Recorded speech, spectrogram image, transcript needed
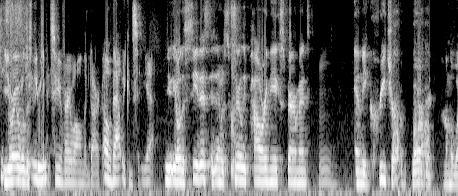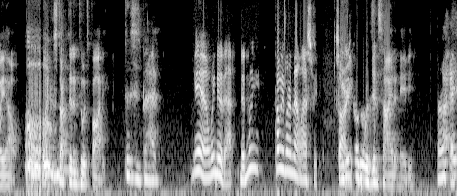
the. You were able to We see. can't see you very well in the dark. Oh, that we can see. Yeah. You were able to see this, and it was clearly powering the experiment, Hmm. and the creature absorbed it on the way out, Oh, like sucked it into its body. this is bad. Yeah, we knew that, didn't we? Thought we learned that last week. You Sorry. didn't know that was inside it, maybe. I, I, I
